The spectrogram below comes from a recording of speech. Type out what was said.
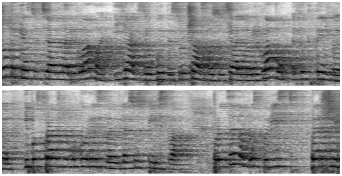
що таке соціальна реклама і як зробити сучасну соціальну рекламу ефективною і по-справжньому корисною для суспільства. Про це нам розповість перший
